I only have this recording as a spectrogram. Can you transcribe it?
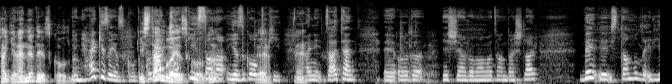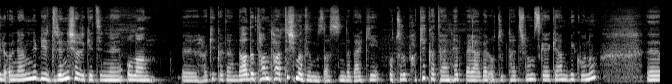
Ha gelenlere de yazık oldu. Yani herkese yazık oldu. İstanbul'a yazık oldu. insana yazık oldu Evet, ki. evet. Hani zaten e, orada yaşayan Roman vatandaşlar ve e, İstanbul'la ilgili önemli bir direniş hareketine olan e, hakikaten daha da tam tartışmadığımız aslında belki oturup hakikaten hep beraber oturup tartışmamız gereken bir konu. E,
